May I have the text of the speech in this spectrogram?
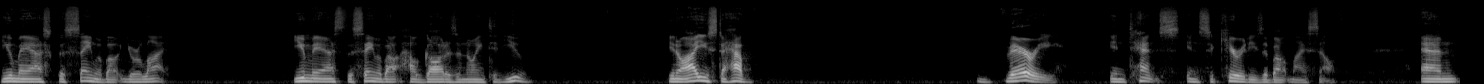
You may ask the same about your life. You may ask the same about how God has anointed you. You know, I used to have very intense insecurities about myself. And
